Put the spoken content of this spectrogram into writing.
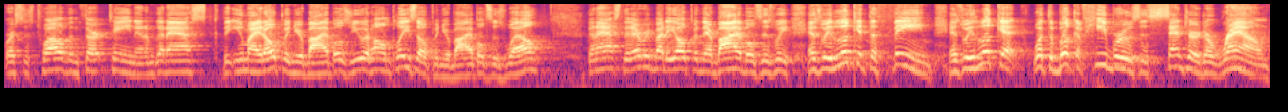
verses 12 and 13. And I'm going to ask that you might open your Bibles. You at home, please open your Bibles as well. I'm going to ask that everybody open their Bibles as we, as we look at the theme, as we look at what the book of Hebrews is centered around,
